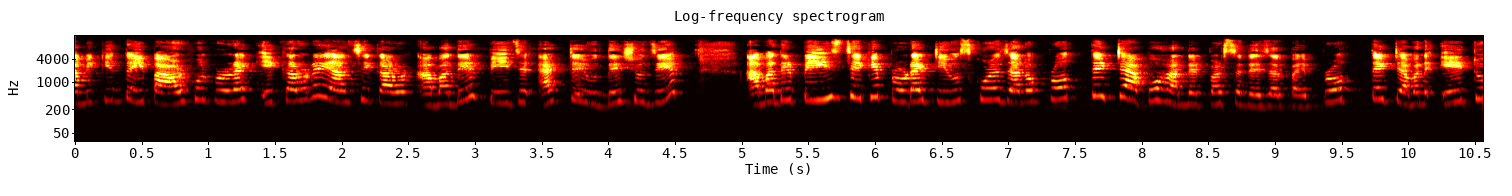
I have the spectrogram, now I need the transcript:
আমি কিন্তু এই পাওয়ারফুল প্রোডাক্ট এই কারণেই আনছি, কারণ আমাদের পেজের একটাই উদ্দেশ্য যে আমাদের পেজ থেকে প্রোডাক্ট ইউজ করে যেন প্রত্যেকটা আপু হান্ড্রেড পার্সেন্ট রেজাল্ট পায়। প্রত্যেকটা মানে এ টু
